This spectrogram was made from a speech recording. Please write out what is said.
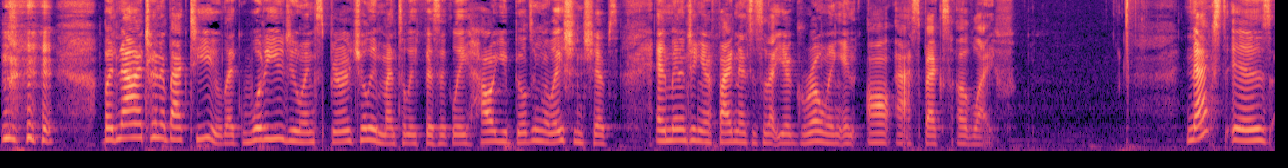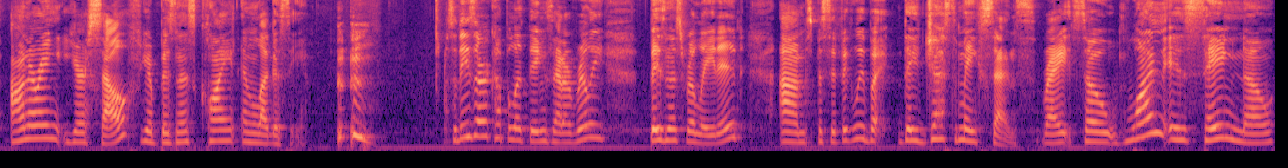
but now I turn it back to you. Like, what are you doing spiritually, mentally, physically? How are you building relationships and managing your finances so that you're growing in all aspects of life? Next is honoring yourself, your business, client, and legacy. So these are a couple of things that are really business related um, specifically, but they just make sense, right? So one is saying no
